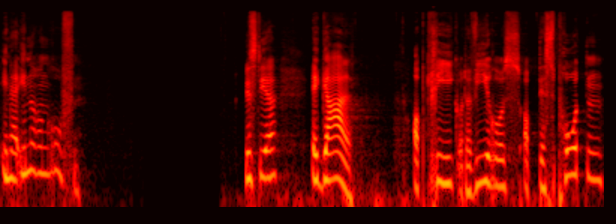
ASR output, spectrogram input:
in Erinnerung rufen. Wisst ihr, egal ob Krieg oder Virus, ob Despoten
